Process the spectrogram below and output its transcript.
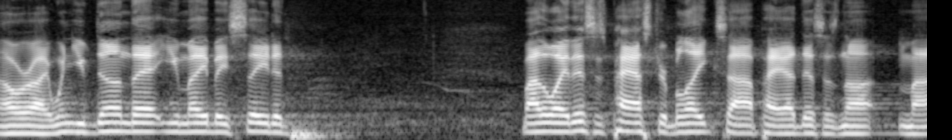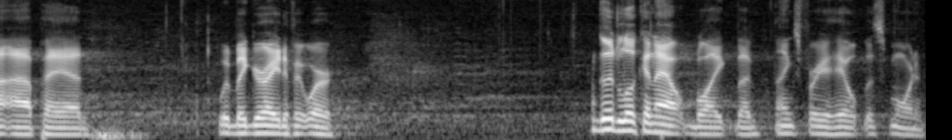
All right, when you've done that, you may be seated. By the way, this is Pastor Blake's iPad. This is not my iPad. Would be great if it were. Good looking out, Blake, though. Thanks for your help this morning.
